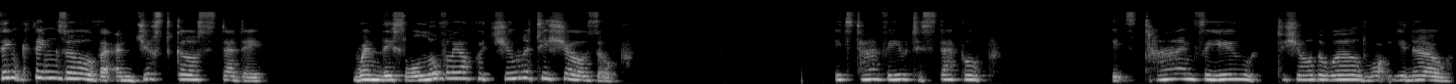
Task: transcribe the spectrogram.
think things over, and just go steady. When this lovely opportunity shows up, it's time for you to step up. It's time for you to show the world what you know.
